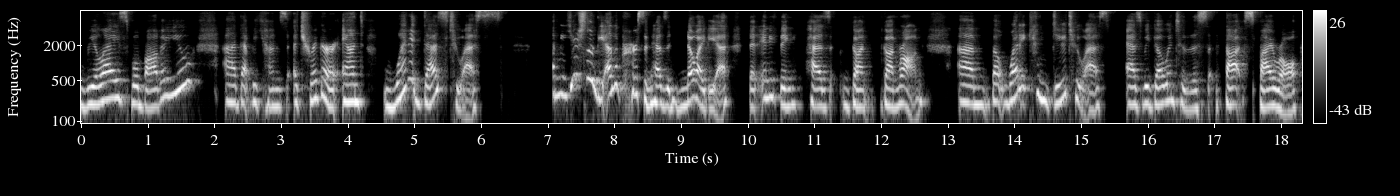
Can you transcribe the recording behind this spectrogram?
realize will bother you, uh, that becomes a trigger. And what it does to us, I mean, usually the other person has no idea that anything has gone gone wrong. Um, but what it can do to us as we go into this thought spiral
